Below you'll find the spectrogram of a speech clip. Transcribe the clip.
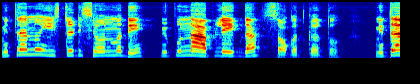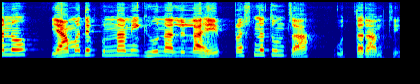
मित्रांनो ई स्टडी सेवनमध्ये मी पुन्हा आपले एकदा स्वागत करतो. मित्रांनो यामध्ये पुन्हा मी घेऊन आलेलो आहे प्रश्न तुमचा उत्तर आमचे.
